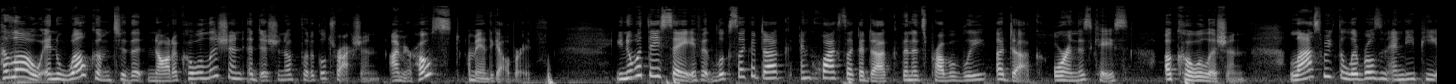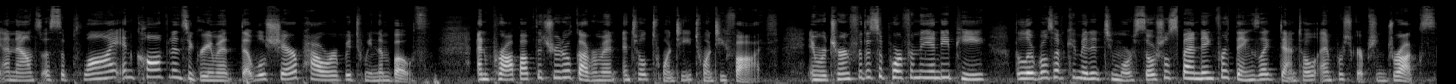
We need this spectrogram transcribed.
Hello, and welcome to the Not a Coalition edition of Political Traction. I'm your host, Amanda Galbraith. You know what they say if it looks like a duck and quacks like a duck, then it's probably a duck, or in this case, a coalition. Last week, the Liberals and NDP announced a supply and confidence agreement that will share power between them both and prop up the Trudeau government until 2025. In return for the support from the NDP, the Liberals have committed to more social spending for things like dental and prescription drugs.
